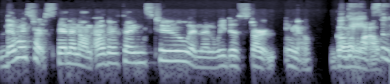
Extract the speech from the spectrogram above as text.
then we start spinning on other things too, and then we just start you know going okay. wild. So,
